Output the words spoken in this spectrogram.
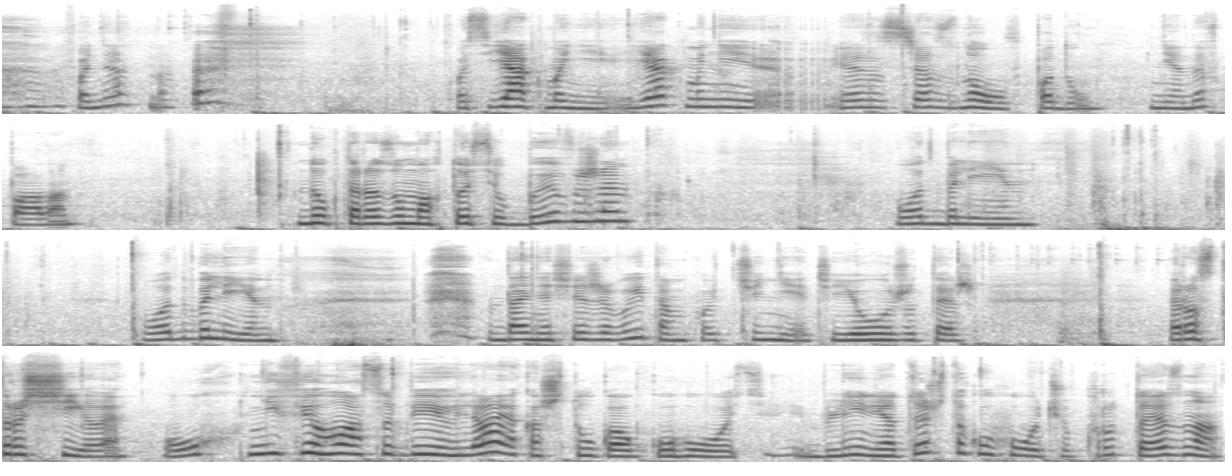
Понятно? Ось як мені? Як мені. Я зараз знову впаду. Ні, не впала. Доктора Зума хтось убив вже. От блін. От блін. Даня ще живий там, хоч чи ні, чи його вже теж розтрощили. Ох, ніфіга собі, гля, яка штука у когось. Блін, я теж таку хочу, крутезна.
